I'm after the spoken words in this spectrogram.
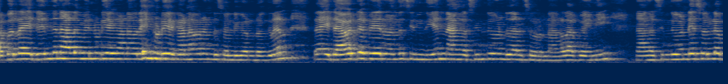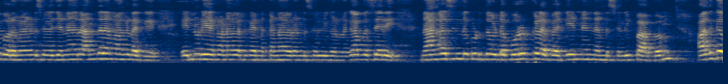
அவர் ரைட் எந்த நாளும் என்னுடைய கணவர் என்னுடைய கணவர் என்று சொல்லி கொண்டிருக்கிறேன். ரைட் அவர்கிட்ட பேர் வந்து சிந்தியன். நாங்கள் சிந்து கொண்டு தான் சொல்கிறாங்களா அப்போ இனி நாங்கள் சிந்து கொண்டே சொல்ல போகிறோம் என்று சொல்லி சொன்னார் அந்தரமாக கிடக்கு. என்னுடைய கணவர் என்ன கணவர் என்று சொல்லி கொண்டிருக்க அப்போ சரி நாங்கள் சிந்து கொடுத்து விட்ட பொருட்களை பற்றி என்னென்னு சொல்லி பார்ப்போம். அதுக்கு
